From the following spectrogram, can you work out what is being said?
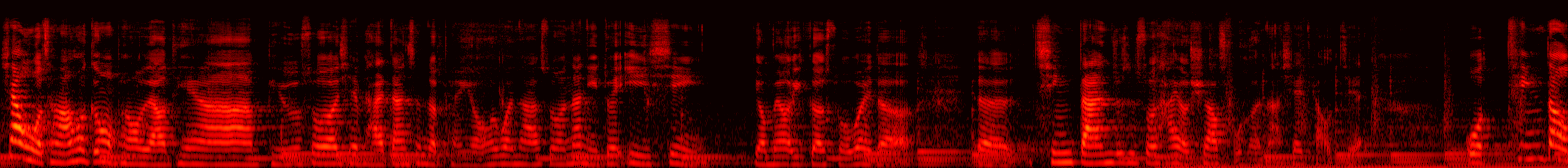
像我常常会跟我朋友聊天啊，比如说一些还单身的朋友会问他说，那你对异性有没有一个所谓的呃清单，就是说他有需要符合哪些条件？我听到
